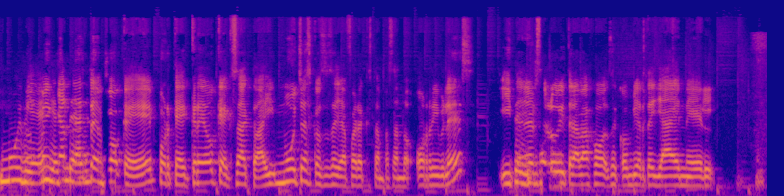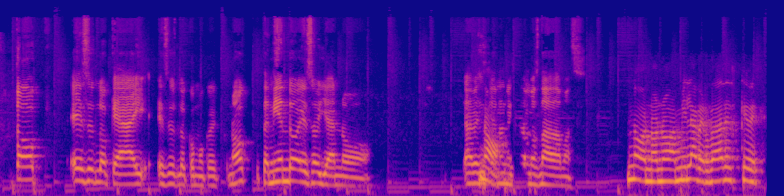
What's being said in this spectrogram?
Muy bien. Me encanta este, enfoque, ¿eh? porque creo que exacto, hay muchas cosas allá afuera que están pasando horribles y tener salud y trabajo se convierte ya en el top. Eso es lo que hay, eso es lo como que, ¿no? Teniendo eso ya no, a veces no. ya no necesitamos nada más. No, no, no, a mí la verdad es que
